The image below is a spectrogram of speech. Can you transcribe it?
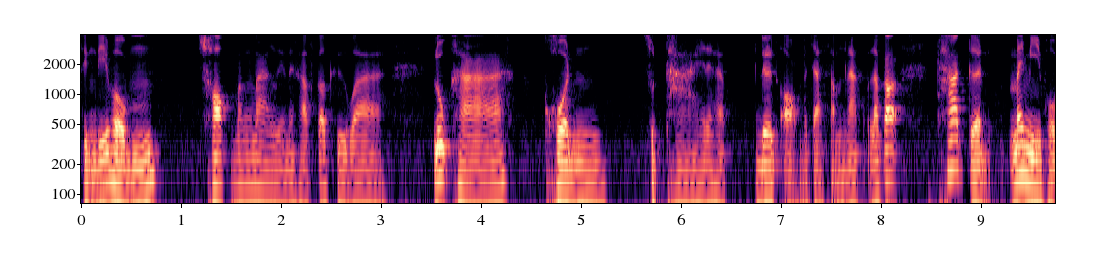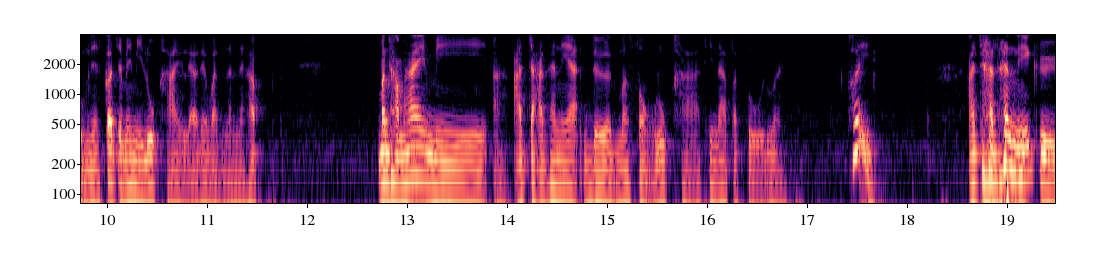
สิ่งที่ผมช็อกมาก ๆ เลยนะครับ ก็คือว่าลูกค้าคนสุดท้ายนะครับ เดินออกมาจากสำนัก แล้วก็ถ้าเกิดไม่มีผมเนี่ยก็จะไม่มีลูกค้าอีกแล้วในวันนั้นนะครับ มันทำให้มีอาจารย์ท่านนี้เดินมาส่งลูกค้าที่หน้าประตูด้วย เฮ้ย อาจารย์ท่านนี้คือ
